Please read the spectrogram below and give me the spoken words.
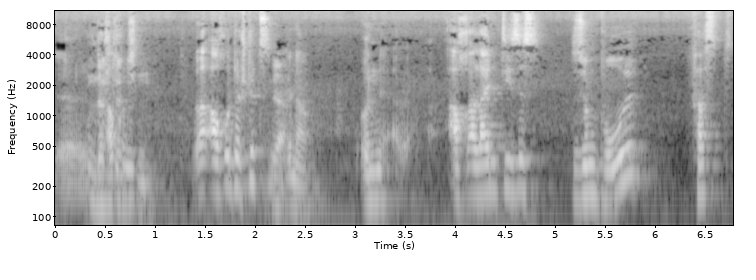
äh, Unterstützen. Auch, äh, auch unterstützen, Ja. genau. Und äh, auch allein dieses Symbol fasst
